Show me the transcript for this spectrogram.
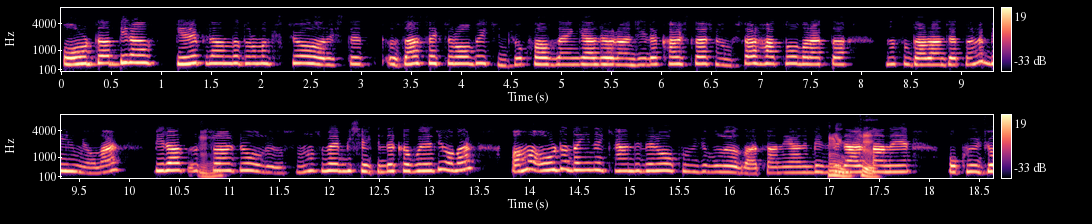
Orada biraz geri planda durmak istiyorlar. İşte özel sektör olduğu için çok fazla engelli öğrenciyle karşılaşmamışlar. Haklı olarak da nasıl davranacaklarını bilmiyorlar. Biraz ısrarcı oluyorsunuz ve bir şekilde kabul ediyorlar. Ama orada da yine kendileri okuyucu buluyor zaten. Yani biz bir Hı, dershaneye okuyucu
